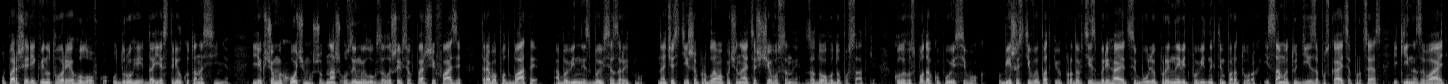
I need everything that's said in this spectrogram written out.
У перший рік він утворює головку, у другий дає стрілку та насіння. І якщо ми хочемо, щоб наш узимий лук залишився в першій фазі, треба подбати, аби він не збився з ритму. Найчастіше проблема починається ще восени, задовго до посадки, коли господар купує сівок. У більшості випадків продавці зберігають цибулю при невідповідних температурах, і саме тоді запускається процес, який називають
